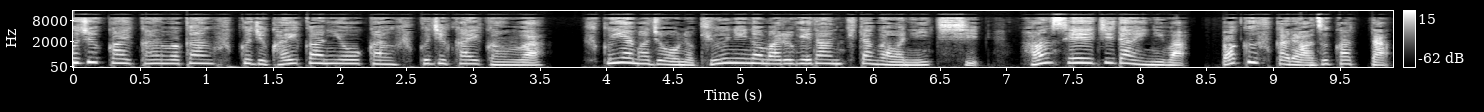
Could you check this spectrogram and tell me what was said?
福寿会館は館福寿会館洋館福寿会館は、福山城の旧二の丸下段北側に位置し、半世時代には幕府から預かった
